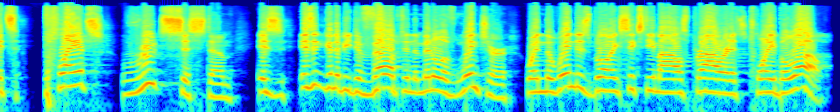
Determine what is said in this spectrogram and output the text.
Its plant's root system is, isn't going to be developed in the middle of winter when the wind is blowing 60 miles per hour and it's 20 below.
